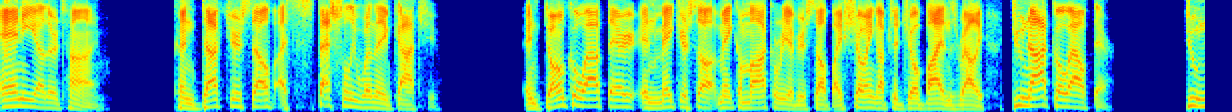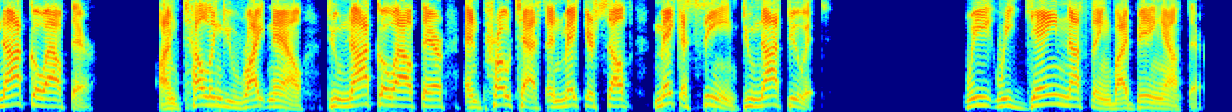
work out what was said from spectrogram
any other time. Conduct yourself, especially when they've got you. And don't go out there and make yourself make a mockery of yourself by showing up to Joe Biden's rally. Do not go out there. Do not go out there. I'm telling you right now, do not go out there and protest and make yourself make a scene. Do not do it. We we gain nothing by being out there.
